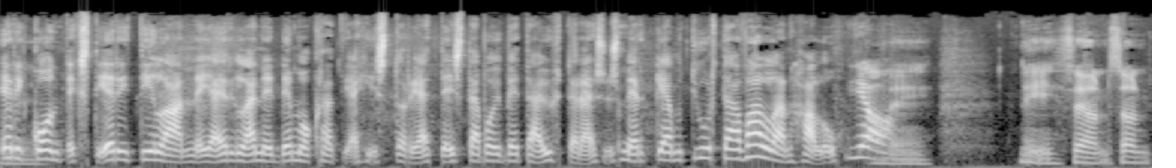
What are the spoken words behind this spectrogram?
eri konteksti, eri tilanne ja erilainen demokratiahistoria, ettei sitä voi vetää yhtäläisyysmerkkiä, mutta juuri tämä vallanhalu. Joo. Niin. Niin, se on, se on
